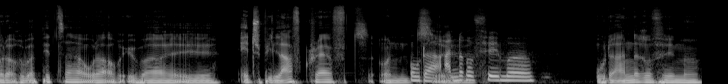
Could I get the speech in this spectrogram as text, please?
oder auch über Pizza oder auch über äh, H.P. Lovecraft und Oder äh, andere Filme. oder andere Filme.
